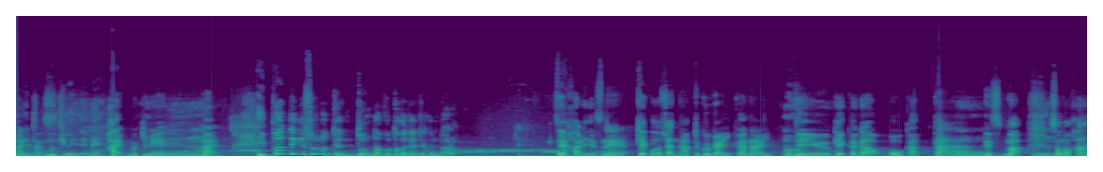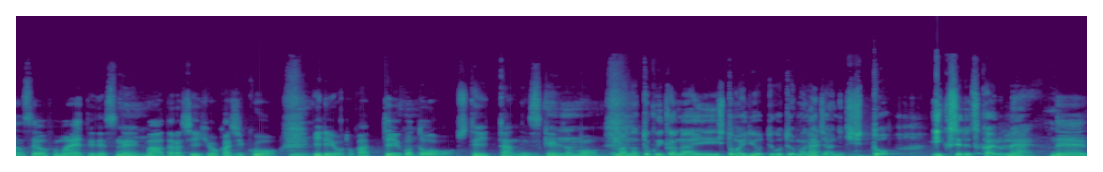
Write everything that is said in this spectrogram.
あります。無記名でね。はい、無記名で、うん。はい、一般的にそういうのってどんなことが出てくるんだろやはりですね傾向としては納得がいかないっていう結果が多かったです、まあうん。その反省を踏まえてですね、うん。まあ、新しい評価軸を入れようとかっていうことをしていったんですけれども、う、まあ、納得いかない人がいるよってことをマネージャーにきちっと育成で使えるね。はい、で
